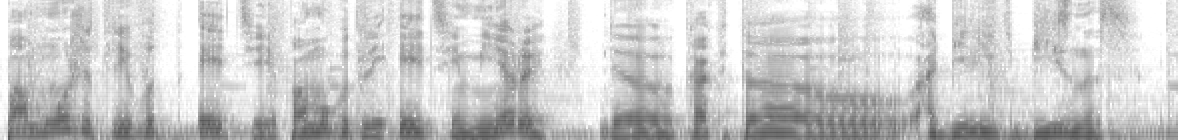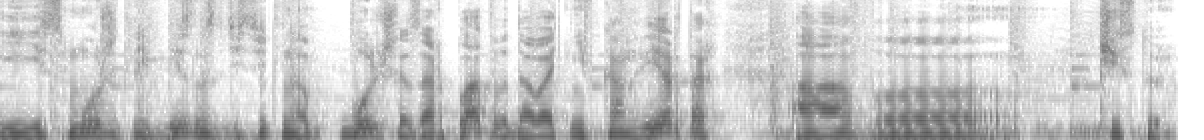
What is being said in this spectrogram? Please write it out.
поможет ли вот эти, помогут ли эти меры э, как-то э, обелить бизнес и сможет ли бизнес действительно больше зарплат выдавать не в конвертах, а в чистую?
